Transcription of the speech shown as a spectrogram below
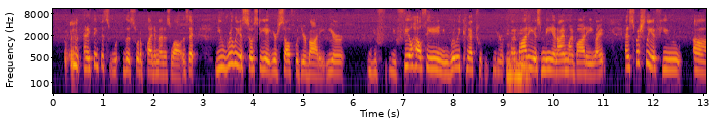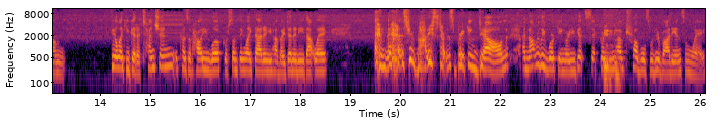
and I think this this would apply to men as well, is that you really associate yourself with your body. You're you you feel healthy and you really connect with your my body is me and I'm my body, right? And especially if you um, feel like you get attention because of how you look or something like that and you have identity that way. And then as your body starts breaking down and not really working or you get sick or you have troubles with your body in some way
